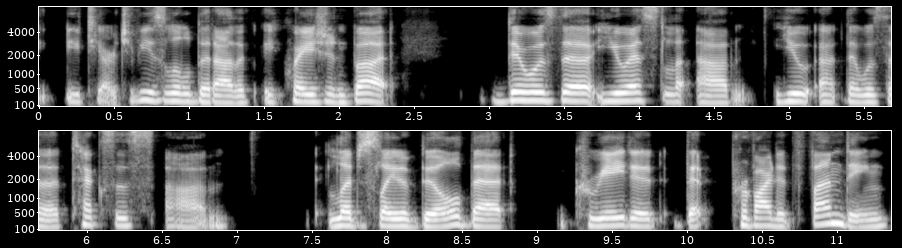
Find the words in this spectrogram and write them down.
UT RGV is a little bit out of the equation, but there was the U.S. Um, U, uh, there was a Texas um, legislative bill that created that provided funding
